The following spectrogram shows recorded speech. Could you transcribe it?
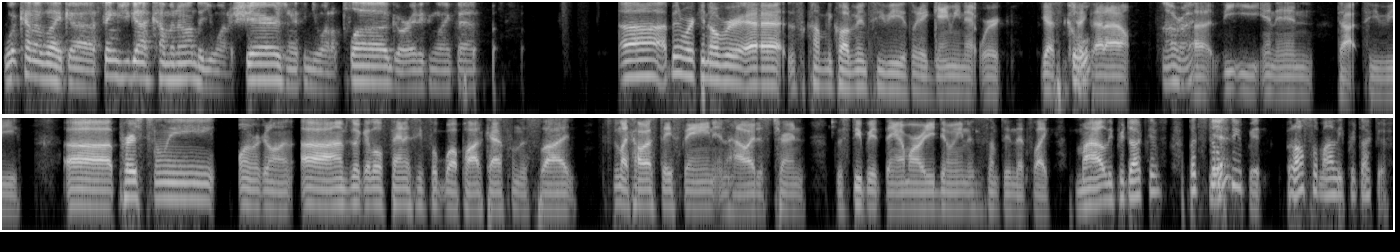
what kind of like uh, things you got coming on that you want to share? Is there anything you want to plug or anything like that? Uh, I've been working over at this company called Venn TV. It's like a gaming network. You guys can Cool. check that out. All right. uh, V-E-N-N dot TV. Uh, personally, what I'm working on, uh, I'm doing a little fantasy football podcast on the side. It's been like how I stay sane and how I just turn the stupid thing I'm already doing into something that's like mildly productive, but still Yeah. stupid, but also mildly productive.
